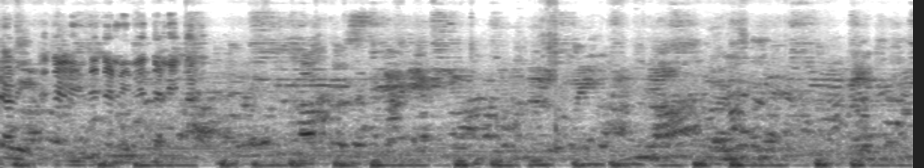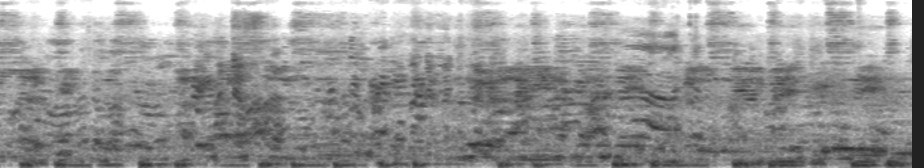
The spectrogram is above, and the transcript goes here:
tali tali tali tali tali. கண்களாயிருக்கிறதே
